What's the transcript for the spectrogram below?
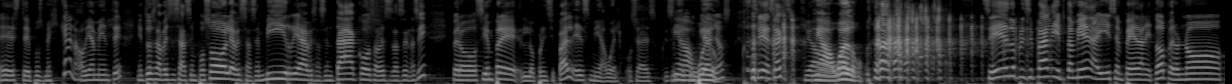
este, pues mexicana, obviamente. Entonces a veces hacen pozole, a veces hacen birria, a veces hacen tacos, a veces hacen así. Pero siempre lo principal es mi abuelo. O sea, es, es Mi abuelo. cumpleaños. Sí, exacto. Mi abuelo. Sí, es lo principal. Y también ahí se empedan y todo, pero no,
